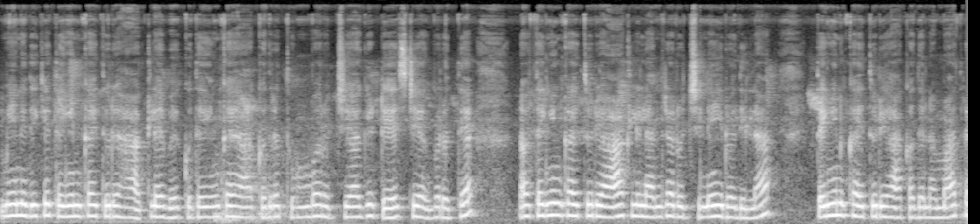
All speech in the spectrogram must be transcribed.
ಮೇನ್ ಇದಕ್ಕೆ ತೆಂಗಿನಕಾಯಿ ತುರಿ ಹಾಕಲೇಬೇಕು. ತೆಂಗಿನಕಾಯಿ ಹಾಕಿದ್ರೆ ತುಂಬ ರುಚಿಯಾಗಿ, ಟೇಸ್ಟಿಯಾಗಿ ಬರುತ್ತೆ. ನಾವು ತೆಂಗಿನಕಾಯಿ ತುರಿ ಹಾಕಲಿಲ್ಲ ಅಂದರೆ ರುಚಿನೇ ಇರೋದಿಲ್ಲ. ತೆಂಗಿನಕಾಯಿ ತುರಿ ಹಾಕೋದನ್ನು ಮಾತ್ರ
